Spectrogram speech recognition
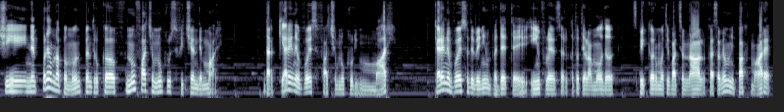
Și ne punem la pământ pentru că nu facem lucruri suficient de mari. Dar chiar e nevoie să facem lucruri mari? Chiar e nevoie să devenim vedete, influencer, că tot e la modă, speaker motivațional, ca să avem un impact mare?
